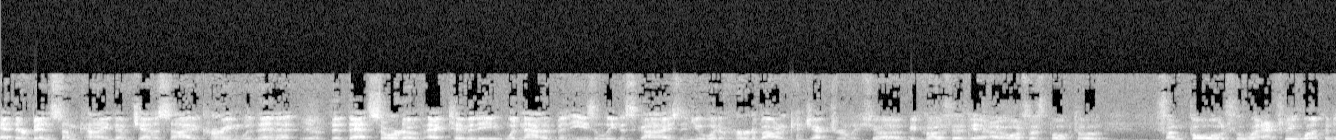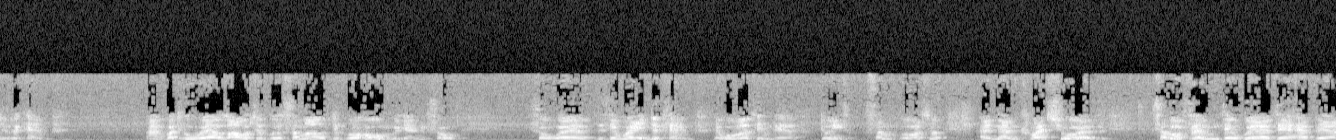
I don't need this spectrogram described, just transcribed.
had there been some kind of genocide occurring within it, Yeah. that that sort of activity would not have been easily disguised and you would have heard about it conjecturally. Sure, because uh, they, I also spoke to some Poles who were actually working in the camp, um, but who were allowed to go somehow to go home again. So, so uh, they were in the camp. They were working there, doing some also, and I'm quite sure that some of them they were they have their.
